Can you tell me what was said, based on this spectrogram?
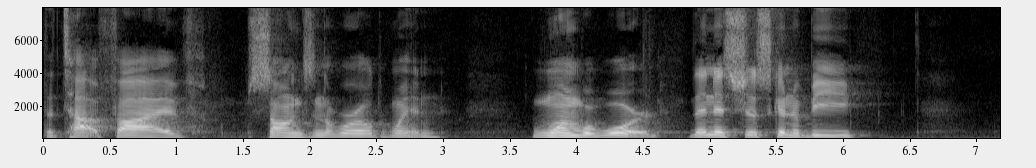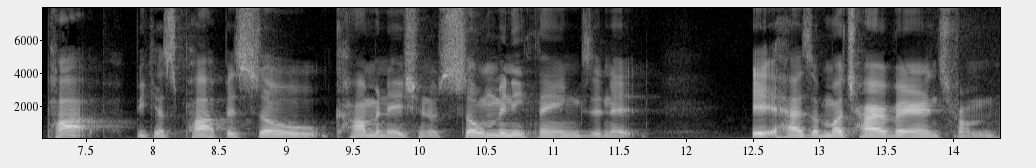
the top five songs in the world win one reward, then it's just gonna be pop because pop is so combination of so many things and it it has a much higher variance from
